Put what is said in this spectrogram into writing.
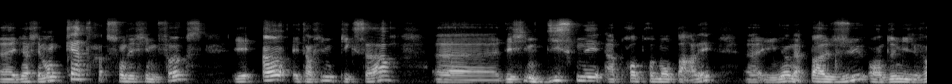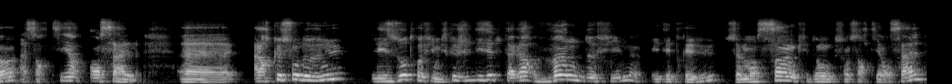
eh bien finalement, quatre sont des films Fox et un est un film Pixar. Euh, des films Disney à proprement parler, euh, il n'y en a pas eu en 2020 à sortir en salle. Euh, alors que sont devenus les autres films? Ce que je disais tout à l'heure, 22 films étaient prévus, seulement 5 donc sont sortis en salle.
